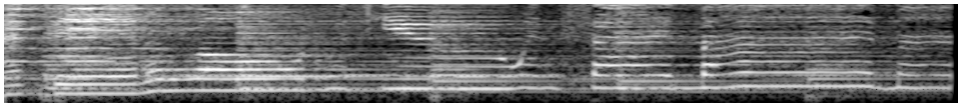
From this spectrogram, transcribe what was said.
I've been alone.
